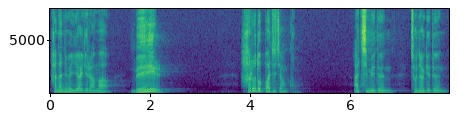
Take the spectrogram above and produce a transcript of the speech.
하나님의 이야기를 아마 매일 하루도 빠지지 않고 아침이든 저녁이든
